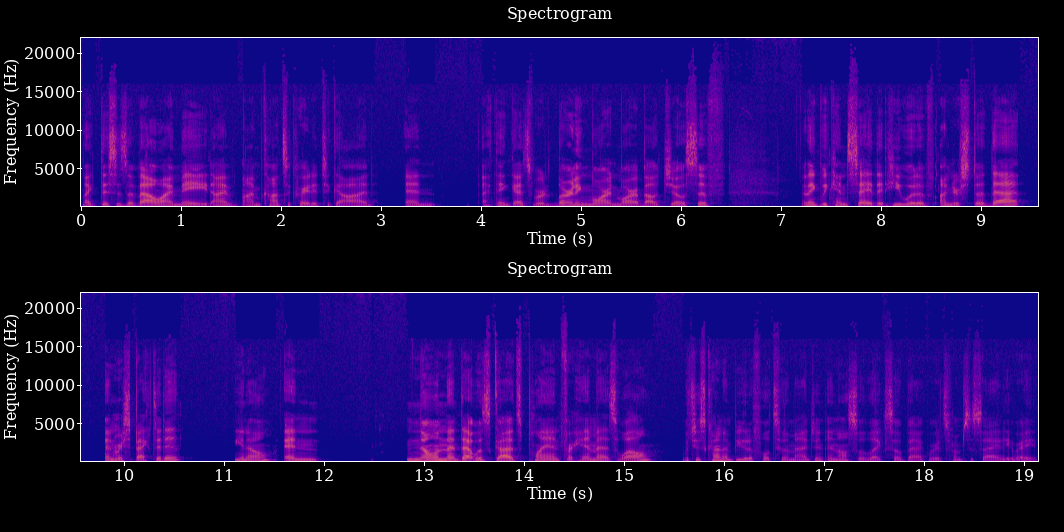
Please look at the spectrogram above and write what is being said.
Like, this is a vow I made. i I'm consecrated to God. And I think as we're learning more and more about Joseph, I think we can say that he would have understood that and respected it, you know, and known that that was God's plan for him as well which is kind of beautiful to imagine and also like so backwards from society, right?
